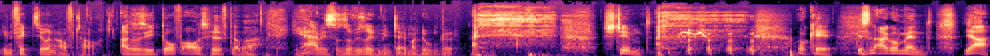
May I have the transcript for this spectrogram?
Infektion auftaucht. Also sieht doof aus, hilft aber. Ja, bist du sowieso im Winter immer dunkel. Stimmt. okay, ist ein Argument. Ja,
